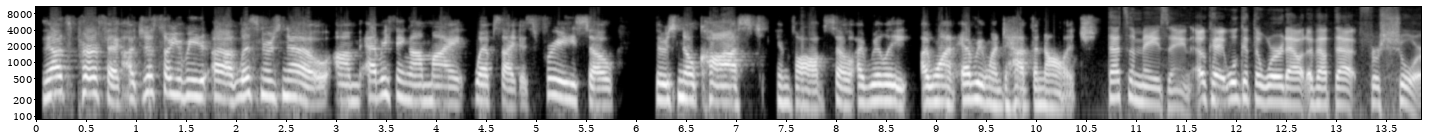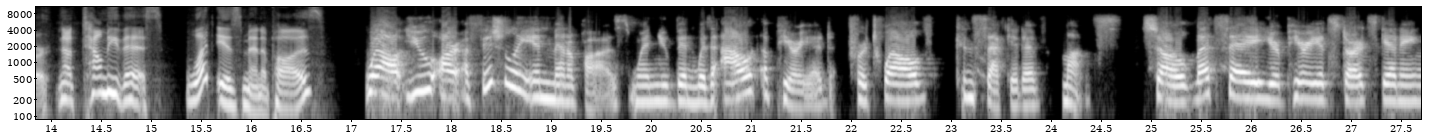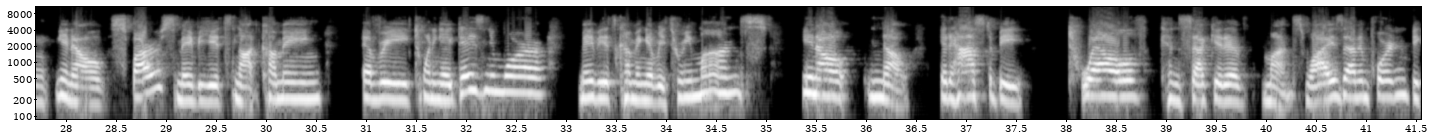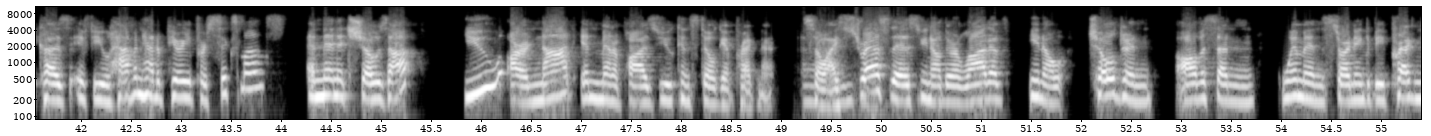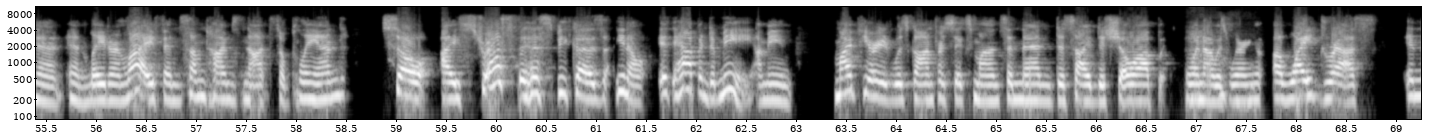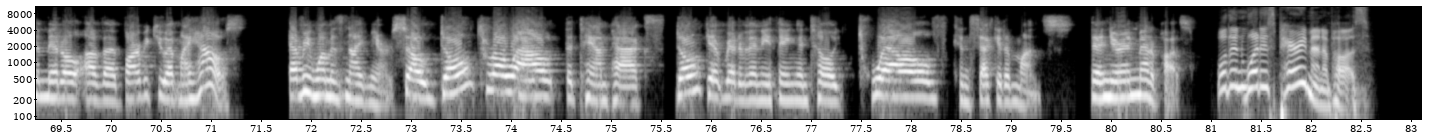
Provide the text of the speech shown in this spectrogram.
That's perfect. Uh, just so you read, uh, listeners know, um, everything on my website is free, so there's no cost involved. So I really I want everyone to have the knowledge. That's amazing. Okay, we'll get the word out about that for sure. Now tell me this. What is menopause? Well, you are officially in menopause when you've been without a period for 12 consecutive months. So let's say your period starts getting, you know, sparse. Maybe it's not coming every 28 days anymore. Maybe it's coming every three months. You know, no, it has to be 12 consecutive months. Why is that important? Because if you haven't had a period for six months and then it shows up, you are not in menopause. You can still get pregnant. so I stress this. You know, there are a lot of, you know, children all of a sudden women starting to be pregnant and later in life and sometimes not so planned. So I stress this because, you know, it happened to me. I mean, my period was gone for six months and then decided to show up when I was wearing a white dress in the middle of a barbecue at my house. Every woman's nightmare. So don't throw out the Tampax. Don't get rid of anything until 12 consecutive months. Then you're in menopause. Well, then what is perimenopause?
